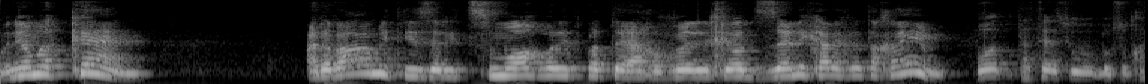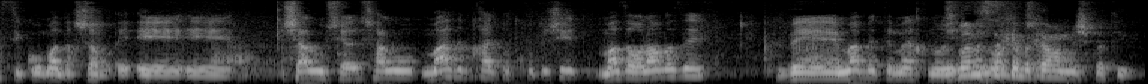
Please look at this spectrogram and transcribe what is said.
ואני אומר כן, הדבר האמיתי זה לצמוח ולהתפתח ולחיות, זה נקרא לחיות את החיים. בוא תעשה איזשהו ברשותך סיכום עד עכשיו, אה, אה, שאלנו, שאלנו מה זה בכלל התפתחות אישית, מה זה העולם הזה ומה בעצם אנחנו... אז בוא נסכם בכמה משפטים.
